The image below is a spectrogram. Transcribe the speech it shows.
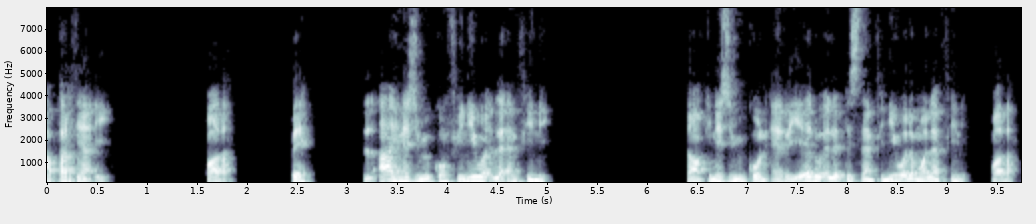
Appartient à I. واضح ب ال A ينجم يكون fini ولا infini donc ينجم يكون un réel والا plus l'infini ولا moins l'infini واضح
